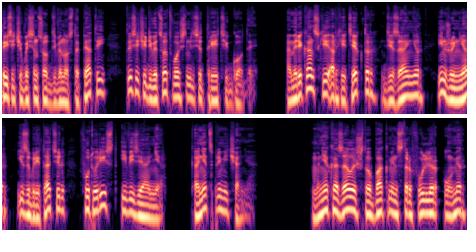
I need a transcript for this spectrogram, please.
1895-1983 годы. Американский архитектор, дизайнер, инженер, изобретатель, футурист и визионер. Конец примечания. Мне казалось, что Бакминстер Фуллер умер.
